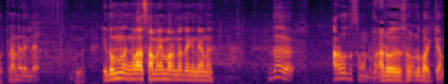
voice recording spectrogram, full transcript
ഓക്കെ ഇതിന്റെ ഇതും നിങ്ങൾ ആ സമയം പറഞ്ഞത് എങ്ങനെയാണ്? ഇത് അറുപത് ദിവസം കൊണ്ട്. അറുപത് ദിവസം കൊണ്ട് പറിക്കാം.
